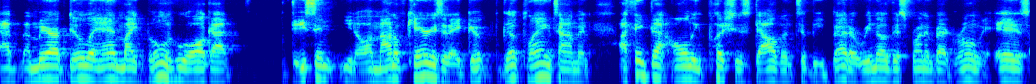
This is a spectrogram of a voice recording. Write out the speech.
Ameer Abdullah and Mike Boone, who all got decent, you know, amount of carries today, good good playing time, and I think that only pushes Dalvin to be better. We know this running back room is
